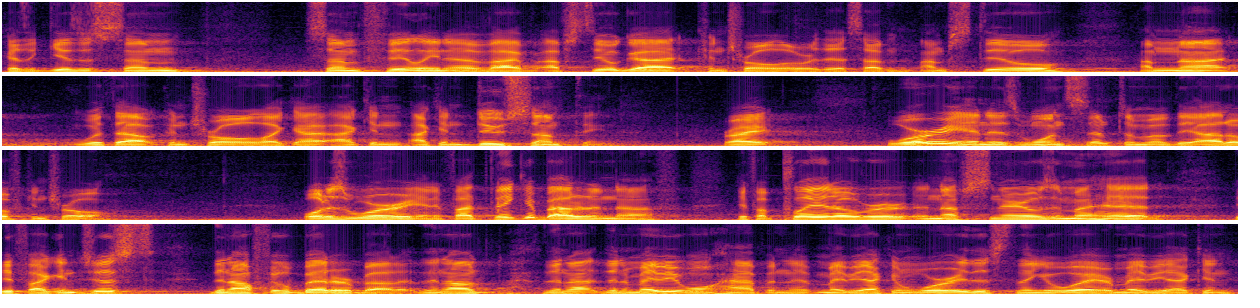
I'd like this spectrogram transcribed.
Because it gives us some, some feeling of, I've, I've still got control over this. I'm, I'm still, I'm not without control. Like I, I, can, I can do something, right? Worrying is one symptom of the out of control. What is worrying? If I think about it enough, if I play it over enough scenarios in my head, if I can just then I'll feel better about it. Then I'll then I, then maybe it won't happen. Maybe I can worry this thing away, or maybe I can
